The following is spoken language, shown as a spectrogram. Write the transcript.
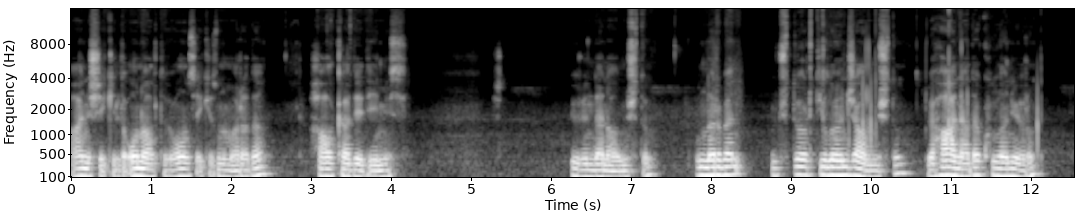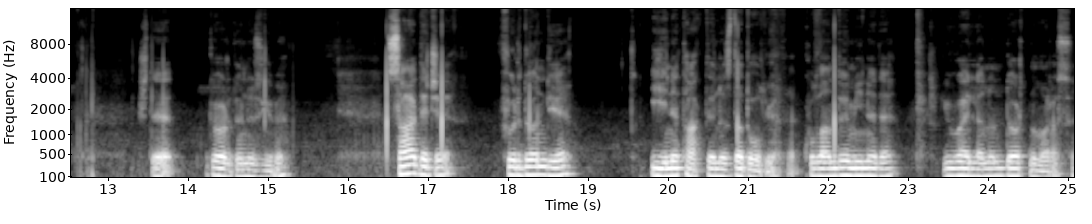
Aynı şekilde 16 ve 18 numarada halka dediğimiz üründen almıştım. Bunları ben 3-4 yıl önce almıştım ve hala da kullanıyorum. İşte gördüğünüz gibi. Sadece fır dön diye iğne taktığınızda da oluyor. Kullandığım iğne de Juvella'nın 4 numarası.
